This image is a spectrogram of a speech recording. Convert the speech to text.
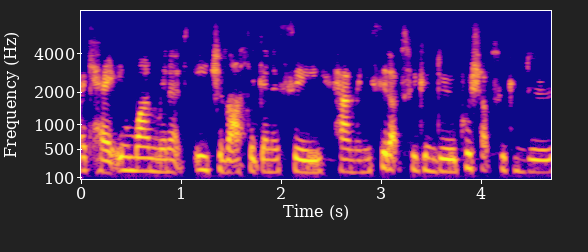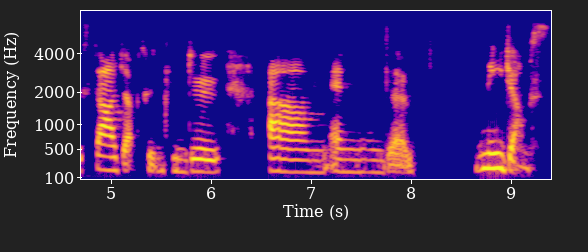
okay, in one minute, each of us are going to see how many sit ups we can do, push ups we can do, star jumps we can do, um, and uh, knee jumps.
